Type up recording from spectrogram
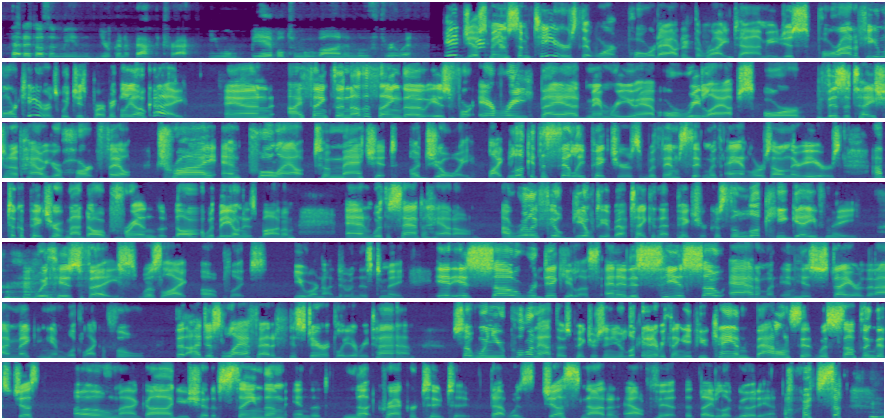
That it doesn't mean you're going to backtrack. You will be able to move on and move through it. It just means some tears that weren't poured out at the right time. You just pour out a few more tears, which is perfectly okay. And I think another thing, though, is for every bad memory you have, or relapse, or visitation of how your heart felt, try and pull out to match it a joy. Like, look at the silly pictures with them sitting with antlers on their ears. I took a picture of my dog friend, the dog with me on his bottom, and with a Santa hat on. I really feel guilty about taking that picture because the look he gave me with his face was like, oh, please. You are not doing this to me. It is so ridiculous, and it is he is so adamant in his stare that I'm making him look like a fool that I just laugh at it hysterically every time. So when you're pulling out those pictures and you're looking at everything, if you can balance it with something that's just, oh my God, you should have seen them in the Nutcracker tutu. That was just not an outfit that they look good in. so,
